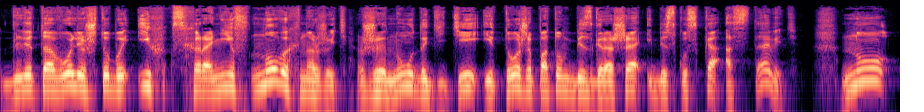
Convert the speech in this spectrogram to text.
Для того ли, чтобы их, схоронив, новых нажить, жену да детей и тоже потом без гроша и без куска оставить? Ну,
